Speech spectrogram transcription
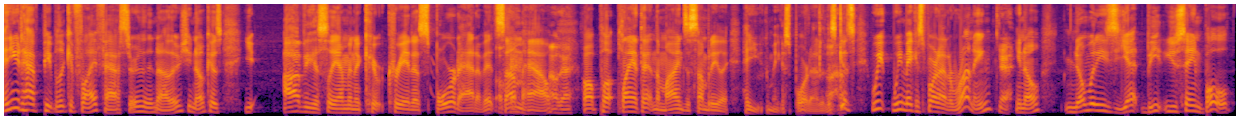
and you'd have people that could fly faster than others, you know, because you obviously I'm going to c- create a sport out of it somehow. Okay. I'll pl- plant that in the minds of somebody like, hey, you can make a sport out of this because we we make a sport out of running. Uh-huh. Yeah. You know, nobody's yet beat Usain Bolt,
